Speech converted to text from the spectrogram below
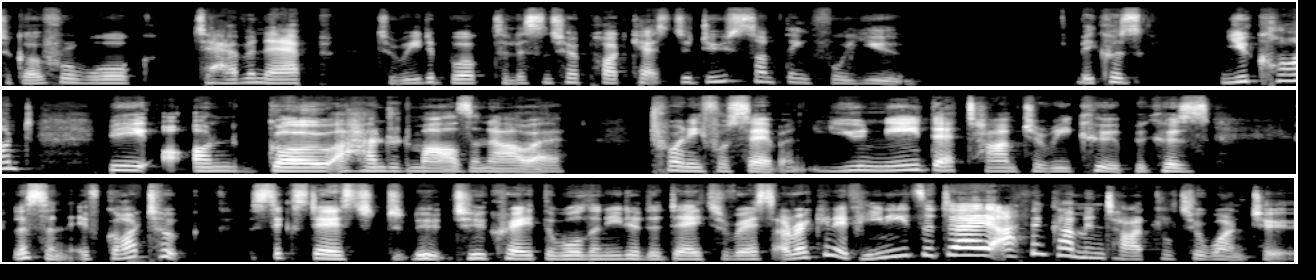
to go for a walk, to have a nap, to read a book, to listen to a podcast, to do something for you? Because you can't be on go 100 miles an hour 24 7 you need that time to recoup because listen if god took six days to, to create the world and needed a day to rest i reckon if he needs a day i think i'm entitled to one too.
